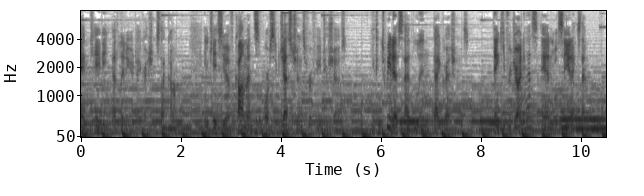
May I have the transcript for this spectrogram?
and katie at lineardigressions.com in case you have comments or suggestions for future shows. You can tweet us at Lin Digressions. Thank you for joining us, and we'll see you next time.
